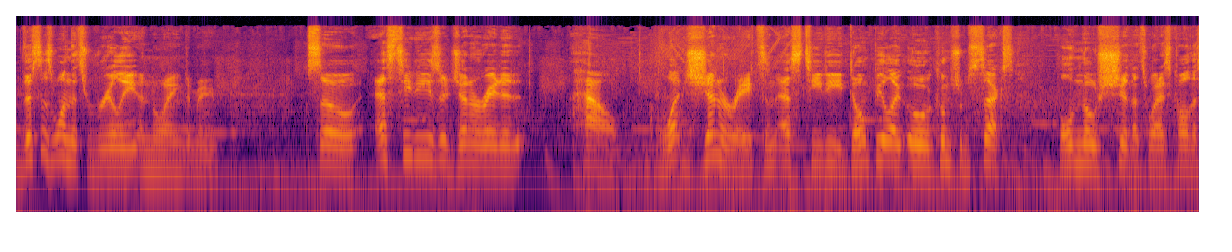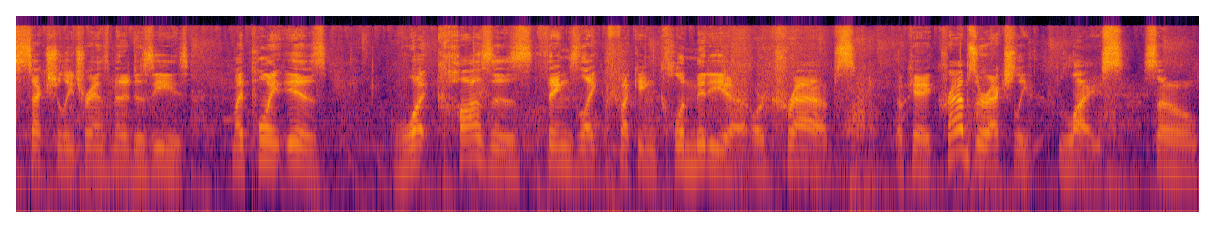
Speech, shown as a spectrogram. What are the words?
This is one that's really annoying to me. So, STDs are generated how? What generates an STD? Don't be like, oh, it comes from sex. Well, no shit, that's why it's called a sexually transmitted disease. My point is, what causes things like fucking chlamydia or crabs? Okay, crabs are actually lice, so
